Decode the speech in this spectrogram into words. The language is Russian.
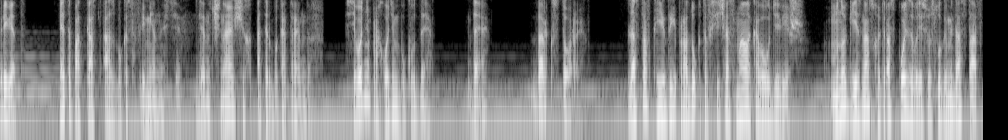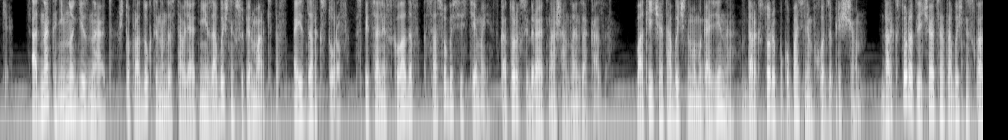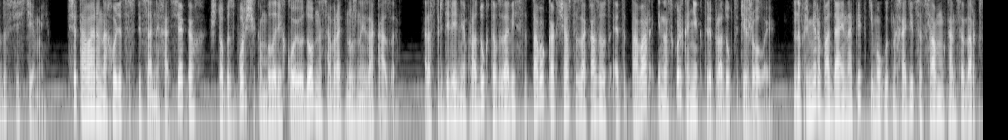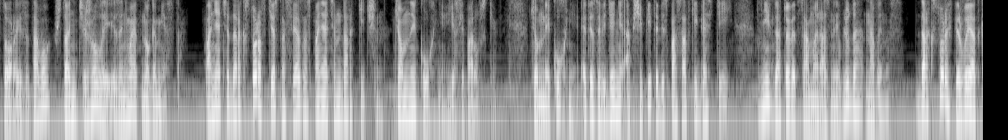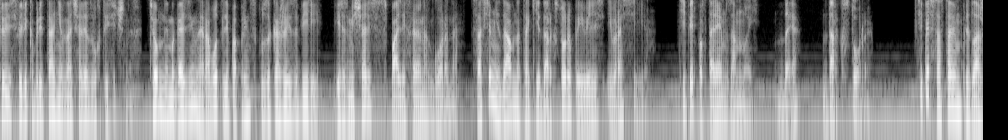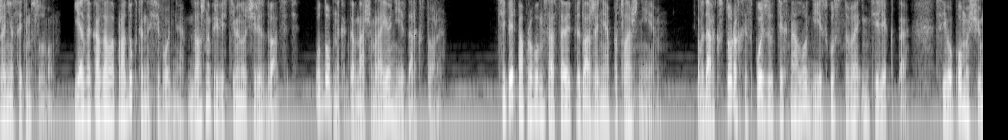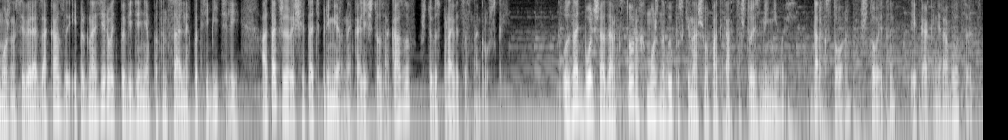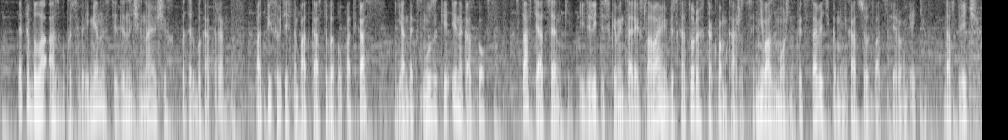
Привет! Это подкаст «Азбука современности» для начинающих от РБК трендов. Сегодня проходим букву «Д». «Д». Дарксторы. Доставка еды и продуктов сейчас мало кого удивишь. Многие из нас хоть раз пользовались услугами доставки. Однако немногие знают, что продукты нам доставляют не из обычных супермаркетов, а из дарксторов, специальных складов с особой системой, в которых собирают наши онлайн-заказы. В отличие от обычного магазина, в дарксторы покупателям вход запрещен. Дарксторы отличаются от обычных складов системой. Все товары находятся в специальных отсеках, чтобы сборщикам было легко и удобно собрать нужные заказы. Распределение продуктов зависит от того, как часто заказывают этот товар и насколько некоторые продукты тяжелые. Например, вода и напитки могут находиться в самом конце даркстора из-за того, что они тяжелые и занимают много места. Понятие дарксторов тесно связано с понятием dark kitchen – темные кухни, если по-русски. Темные кухни – это заведения общепита без посадки гостей. В них готовят самые разные блюда на вынос. Дарксторы впервые открылись в Великобритании в начале 2000-х. Темные магазины работали по принципу «закажи и забери» и размещались в спальных районах города. Совсем недавно такие дарксторы появились и в России. Теперь повторяем за мной. Д дарксторы. Теперь составим предложение с этим словом. Я заказала продукты на сегодня, должны привезти минут через 20. Удобно, когда в нашем районе есть дарксторы. Теперь попробуем составить предложение посложнее. В дарксторах используют технологии искусственного интеллекта. С его помощью можно собирать заказы и прогнозировать поведение потенциальных потребителей, а также рассчитать примерное количество заказов, чтобы справиться с нагрузкой. Узнать больше о дарксторах можно в выпуске нашего подкаста «Что изменилось?». Дарксторы, что это и как они работают. Это была азбука современности для начинающих от РБК трендов. Подписывайтесь на подкасты в Apple Podcasts, Яндекс Музыки и на Castbox. Ставьте оценки и делитесь в комментариях словами, без которых, как вам кажется, невозможно представить коммуникацию в 21 веке. До встречи!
